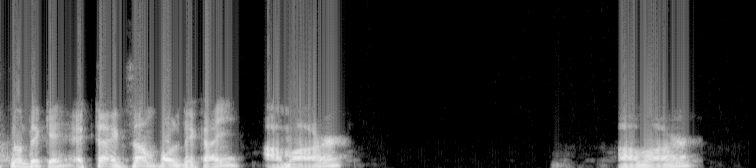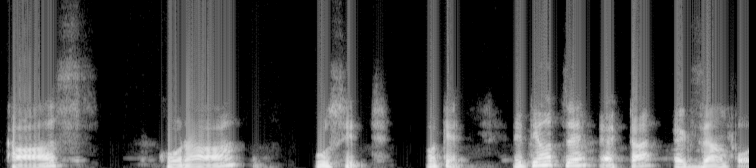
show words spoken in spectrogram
আপনাদেরকে একটা এক্সাম্পল দেখাই, আমার আমার কাজ করা উচিত। ওকে? এটি হচ্ছে একটা এক্সাম্পল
